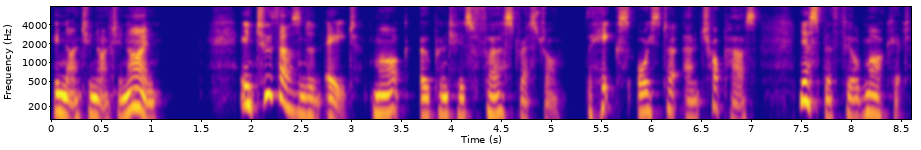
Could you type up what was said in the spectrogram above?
in 1999. In 2008, Mark opened his first restaurant, the Hix Oyster and Chop House, near Smithfield Market.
